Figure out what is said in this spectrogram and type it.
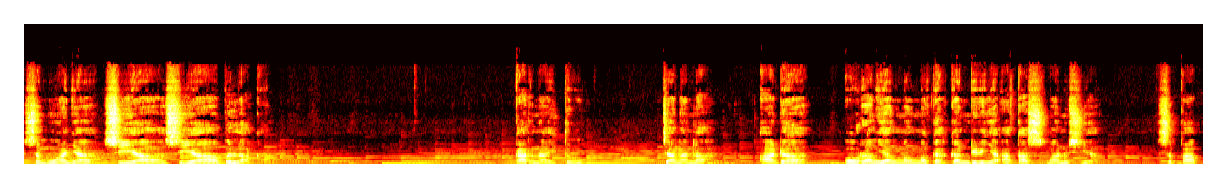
semuanya sia-sia belaka. Karena itu, janganlah ada orang yang memegahkan dirinya atas manusia, sebab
